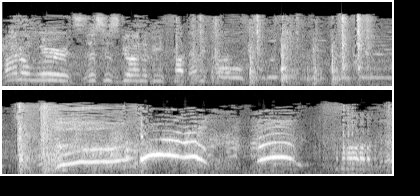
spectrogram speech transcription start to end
Final words. This is going to be fucking cold. Fucking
